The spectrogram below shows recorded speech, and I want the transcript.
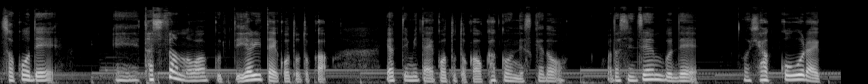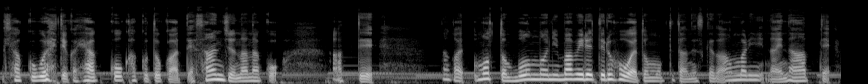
そこで、えー、足し算のワークってやりたいこととかやってみたいこととかを書くんですけど私全部で100個ぐらい100個ぐらいっていうか100個書くとこあって37個あってなんかもっと煩悩にまみれてる方やと思ってたんですけどあんまりないなって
